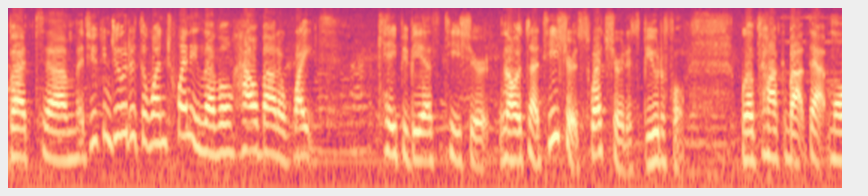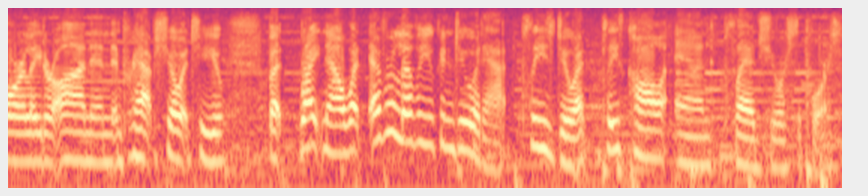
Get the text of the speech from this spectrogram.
But um, if you can do it at the 120 level, how about a white KPBS t-shirt. No, it's not t-shirt, sweatshirt. It's beautiful. We'll talk about that more later on and, and perhaps show it to you. But right now, whatever level you can do it at, please do it. Please call and pledge your support.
